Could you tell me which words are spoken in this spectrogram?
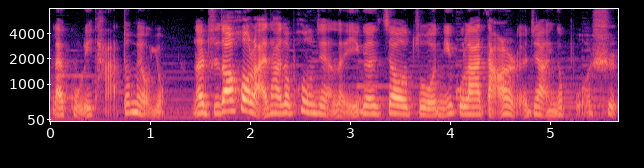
来鼓励他都没有用。那直到后来，他就碰见了一个叫做尼古拉达尔的这样一个博士，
